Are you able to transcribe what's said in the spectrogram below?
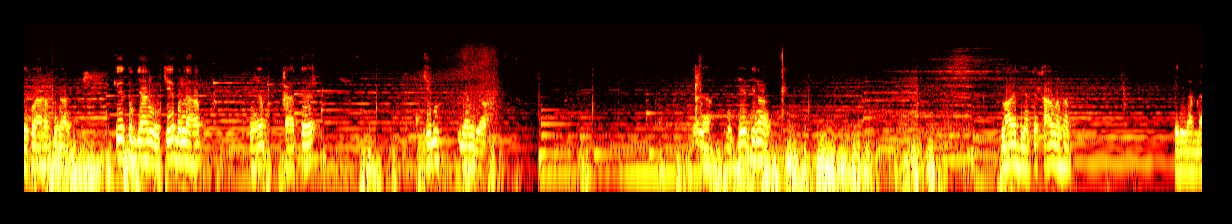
ดีกว่าครับพี่น้องคือทุกอย่างโอเคหมดแล้วครับนี่ครับขาเตอะเค็มอย่างเดียวเดี๋ยวนะโอเคพี่น้องร้อยเดือดจะเข้ากันครับ เป็นแบบใด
